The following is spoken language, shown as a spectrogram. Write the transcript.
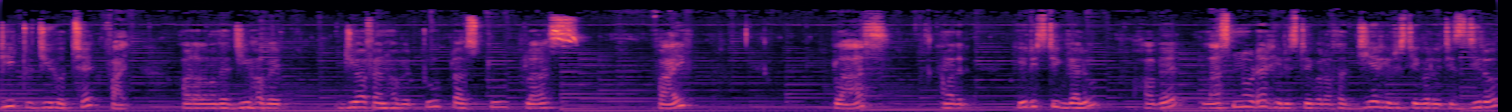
D to G হচ্ছে ফাইভ অর্থাৎ আমাদের জি হবে জি অফ এন হবে two plus two plus five plus আমাদের হিউরিস্টিক ভ্যালু হবে লাস্ট নোডের হিউরিস্টিক ভ্যালু অর্থাৎ জি এর হিউরিস্টিক ভ্যালু ইজ জিরো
